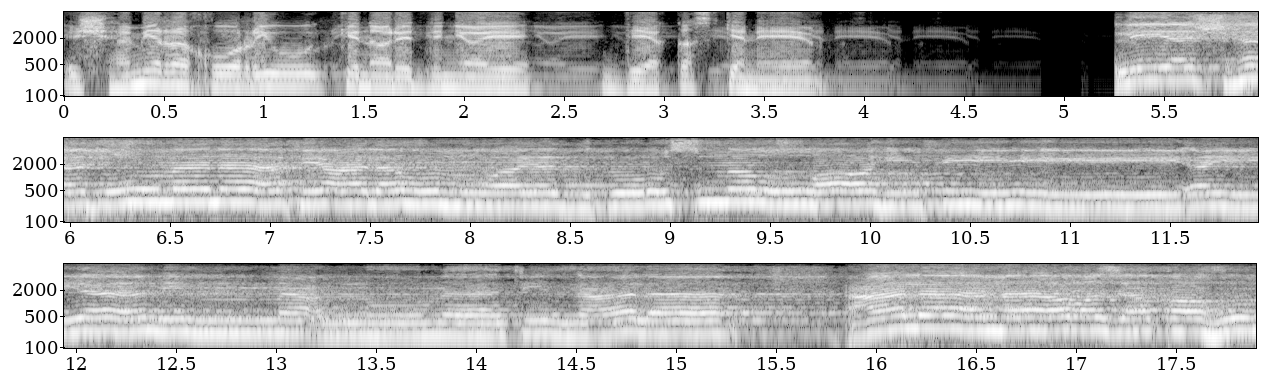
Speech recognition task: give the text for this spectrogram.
اش همی رخوری و کنار دنیای دیقس کنه ليشهدوا منافع لهم ويذكروا اسم الله في أيام معلومات على على ما رزقهم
